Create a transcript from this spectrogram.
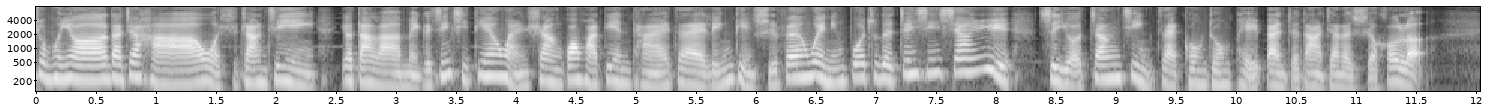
众朋友，大家好，我是张静，又到了每个星期天晚上光华电台在零点十分为您播出的《真心相遇》，是由张静在空中陪伴着大家的时候了。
